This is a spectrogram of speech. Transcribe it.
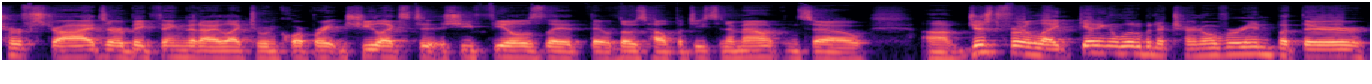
turf strides are a big thing that i like to incorporate and she likes to she feels that those help a decent amount and so um, just for like getting a little bit of turnover in but they're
